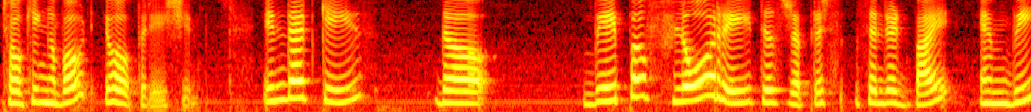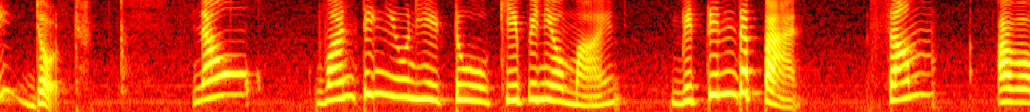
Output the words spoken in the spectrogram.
talking about evaporation. In that case the vapor flow rate is represented by mv dot. Now one thing you need to keep in your mind within the pan some uh,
